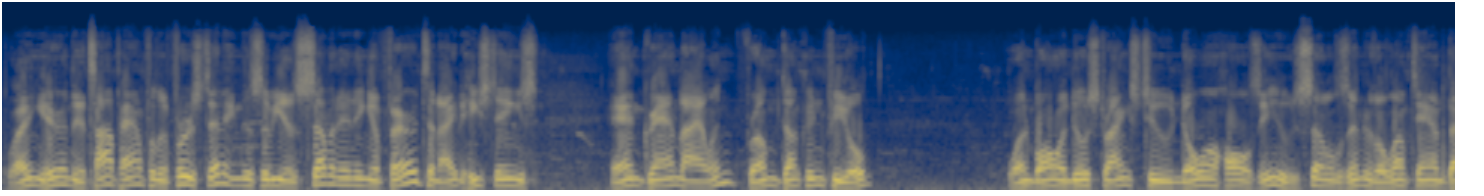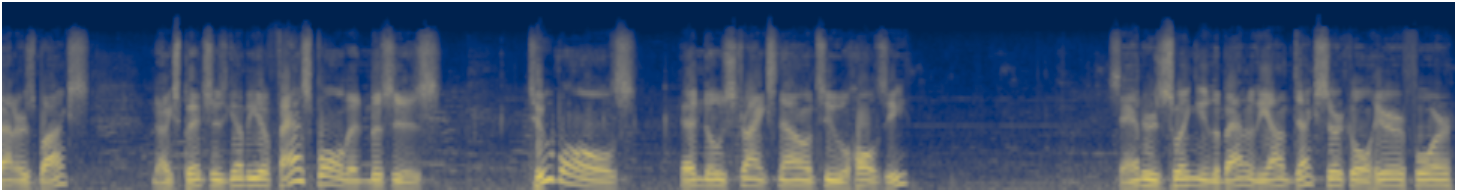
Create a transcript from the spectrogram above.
Playing here in the top half of the first inning. This will be a seven inning affair tonight. Hastings and Grand Island from Duncan Field. One ball and no strikes to Noah Halsey, who settles into the left hand batter's box. Next pitch is going to be a fastball that misses. Two balls and no strikes now to Halsey. Sanders swinging the bat of the on deck circle here for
